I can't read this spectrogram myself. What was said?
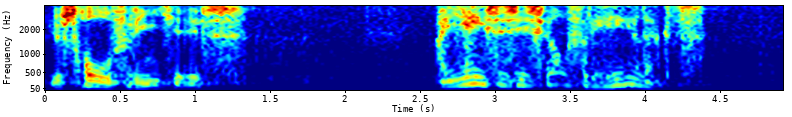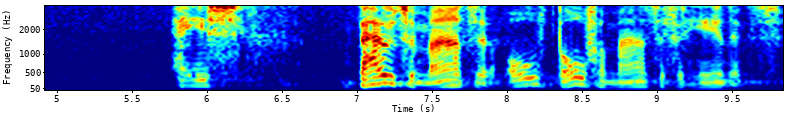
je schoolvriendje is. Maar Jezus is wel verheerlijkt. Hij is buitenmate, bovenmate verheerlijkt.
